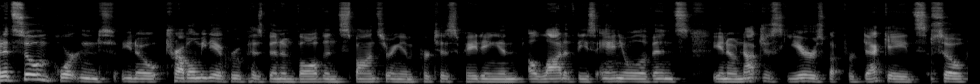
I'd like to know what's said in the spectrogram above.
And it's so important, you know, Travel Media Group has been involved in sponsoring and participating in a lot of these annual events, you know, not just years, but for decades. So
